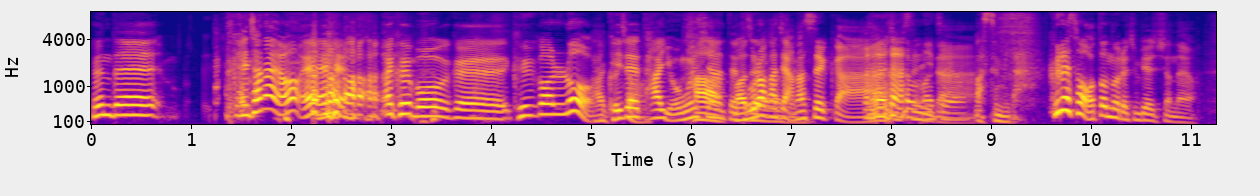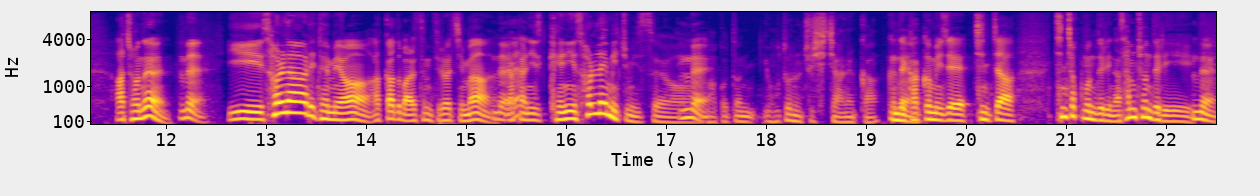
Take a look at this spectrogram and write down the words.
근데 괜찮아요. 예. 예. 아니 그뭐 그 그걸로 아, 그렇죠. 이제 다 용훈 씨한테 맞아요, 돌아가지 맞아요. 않았을까 싶습니다. 맞습니다. 그래서 어떤 노래 준비해 주셨나요? 아 저는 네. 이 설날이 되면 아까도 말씀드렸지만 네. 약간 이 괜히 설렘이 좀 있어요. 네. 막 어떤 용돈을 주시지 않을까. 근데 네. 가끔 이제 진짜 친척분들이나 삼촌들이 네.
